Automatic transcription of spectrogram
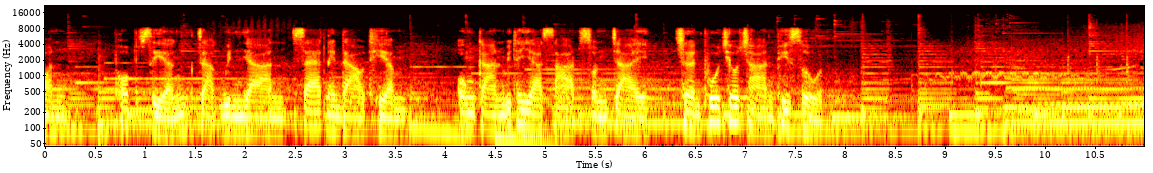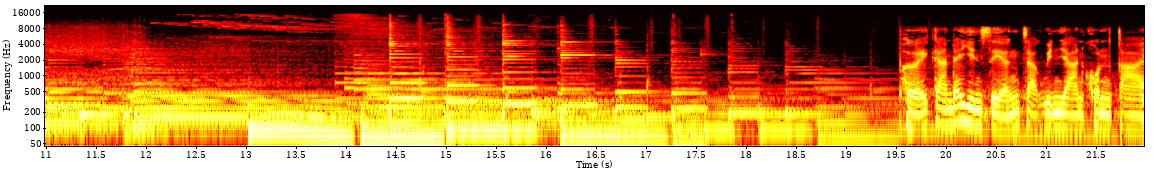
อนพบเสียงจากวิญญาณแทรกในดาวเทียม องค์การวิทยาศาสตร์สนใจเชิญผู้เชี่ยวชาญพิสูจน์ เผยการได้ยินเสียงจากวิญญาณคนตาย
